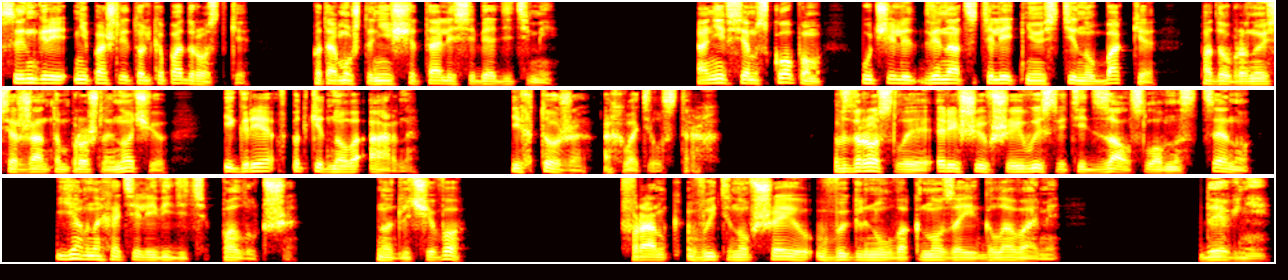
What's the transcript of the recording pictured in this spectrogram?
С Ингри не пошли только подростки, потому что не считали себя детьми. Они всем скопом учили 12-летнюю Стину Бакке, подобранную сержантом прошлой ночью, игре в подкидного Арна. Их тоже охватил страх. Взрослые, решившие высветить зал словно сцену, явно хотели видеть получше. Но для чего? Франк, вытянув шею, выглянул в окно за их головами. «Дегни,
